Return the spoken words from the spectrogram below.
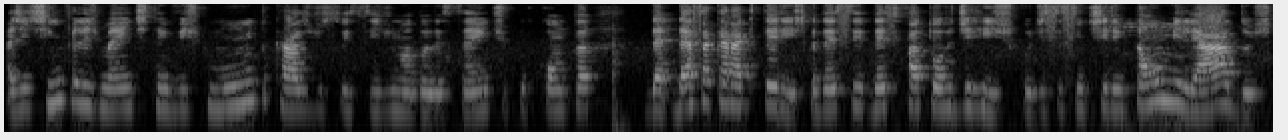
A gente, infelizmente, tem visto muito caso de suicídio no adolescente por conta de, dessa característica, desse, desse fator de risco, de se sentirem tão humilhados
